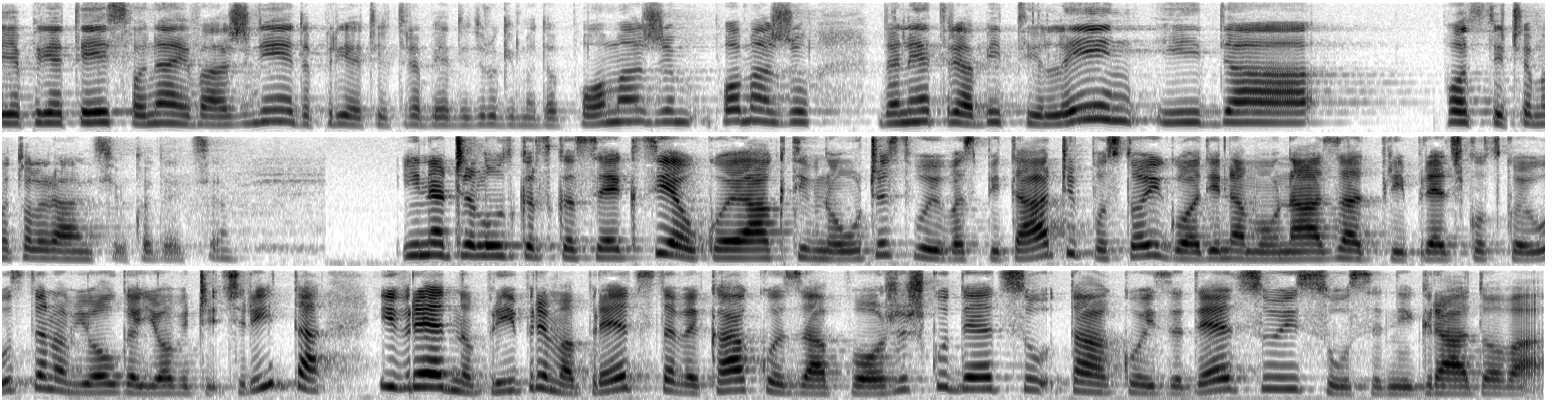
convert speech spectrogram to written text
je prijateljstvo najvažnije, da prijatelji treba jedni drugima da pomažu, da ne treba biti len i da podstičemo toleranciju kod dece. Inače, Lutkarska sekcija u kojoj aktivno učestvuju vaspitači postoji godinama unazad pri predškolskoj ustanovi Olga Jovičić-Rita i vredno priprema predstave kako za požešku decu, tako i za decu iz susednih gradova.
